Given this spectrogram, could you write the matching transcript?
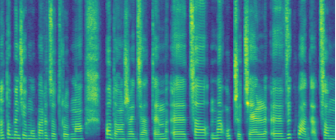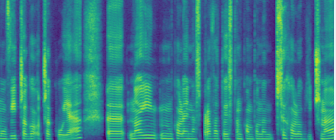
no to będzie mu bardzo trudno podążać za tym, e, co nauczyciel e, wykłada, co mówi, czego oczekuje. E, no i mm, kolejna sprawa to jest ten komponent psychologiczny,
